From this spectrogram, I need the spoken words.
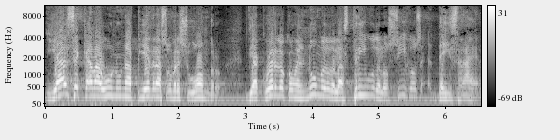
Y alce cada uno una piedra sobre su hombro, de acuerdo con el número de las tribus de los hijos de Israel.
